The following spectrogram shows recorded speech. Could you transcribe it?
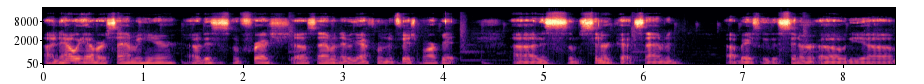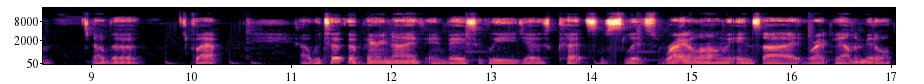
Uh, now we have our salmon here. Uh, this is some fresh uh, salmon that we got from the fish market. Uh, this is some center cut salmon, uh, basically the center of the um, of the flap. Uh, we took a paring knife and basically just cut some slits right along the inside, right down the middle,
